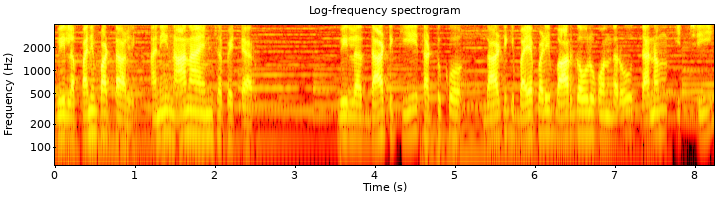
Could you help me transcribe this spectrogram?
వీళ్ళ పని పట్టాలి అని నానా హింస పెట్టారు. వీళ్ళ దాటికి తట్టుకో దాటికి భయపడి భార్గవులు కొందరు ధనం ఇచ్చి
